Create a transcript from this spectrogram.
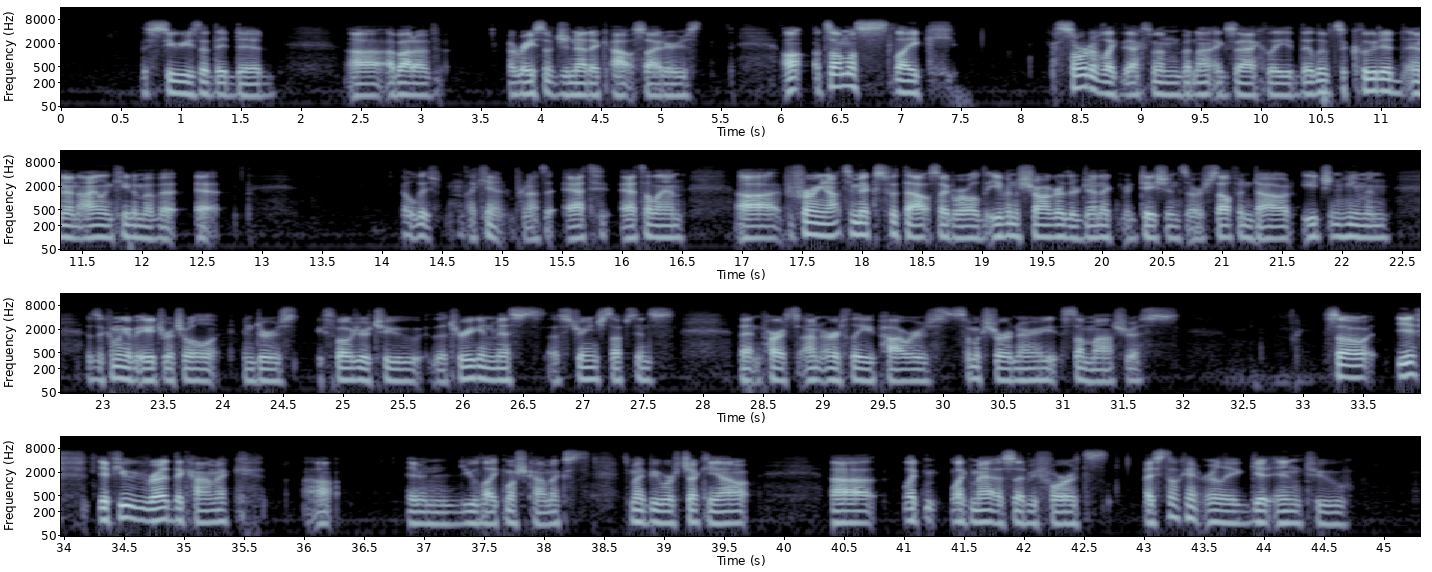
the series that they did uh, about a a race of genetic outsiders. Al- It's almost like sort of like the X Men, but not exactly. They lived secluded in an island kingdom of uh, uh, a, a, Elis- I can't pronounce it. At Attilan, uh, preferring not to mix with the outside world. Even stronger, their genetic mutations are self-endowed. Each inhuman, as a coming-of-age ritual, endures exposure to the Terrigen mists, a strange substance that imparts unearthly powers, some extraordinary, some monstrous. So, if if you read the comic, uh, and you like motion comics, this might be worth checking out. Uh, like like Matt has said before, it's I still can't really get into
